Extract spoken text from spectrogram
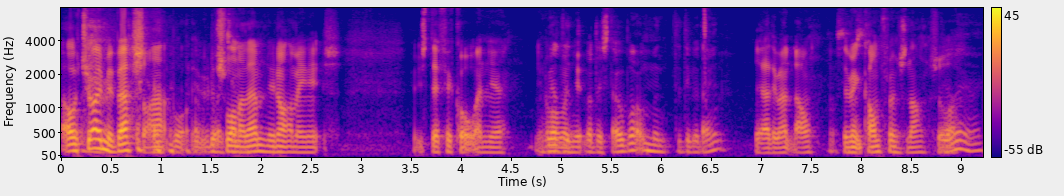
I was trying my best at that, but it was just one of them. You know what I mean? It's it's difficult when you you know Where when did, you, were they still bottom? Did they go down? Yeah they went down. That's They're in conference now, so Really, aye.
